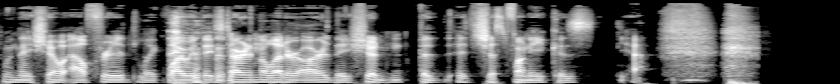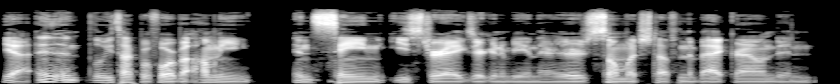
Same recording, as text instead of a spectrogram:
when they show Alfred like why would they start in the letter R they shouldn't but it's just funny cuz yeah. Yeah, and, and we talked before about how many insane Easter eggs are going to be in there. There's so much stuff in the background and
